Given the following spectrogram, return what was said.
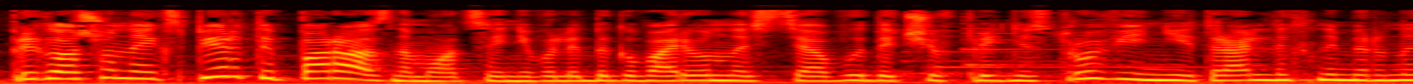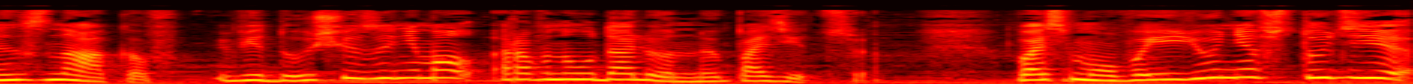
Приглашенные эксперты по-разному оценивали договоренности о выдаче в Приднестровье нейтральных номерных знаков. Ведущий занимал равноудаленную позицию. 8 июня в студии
